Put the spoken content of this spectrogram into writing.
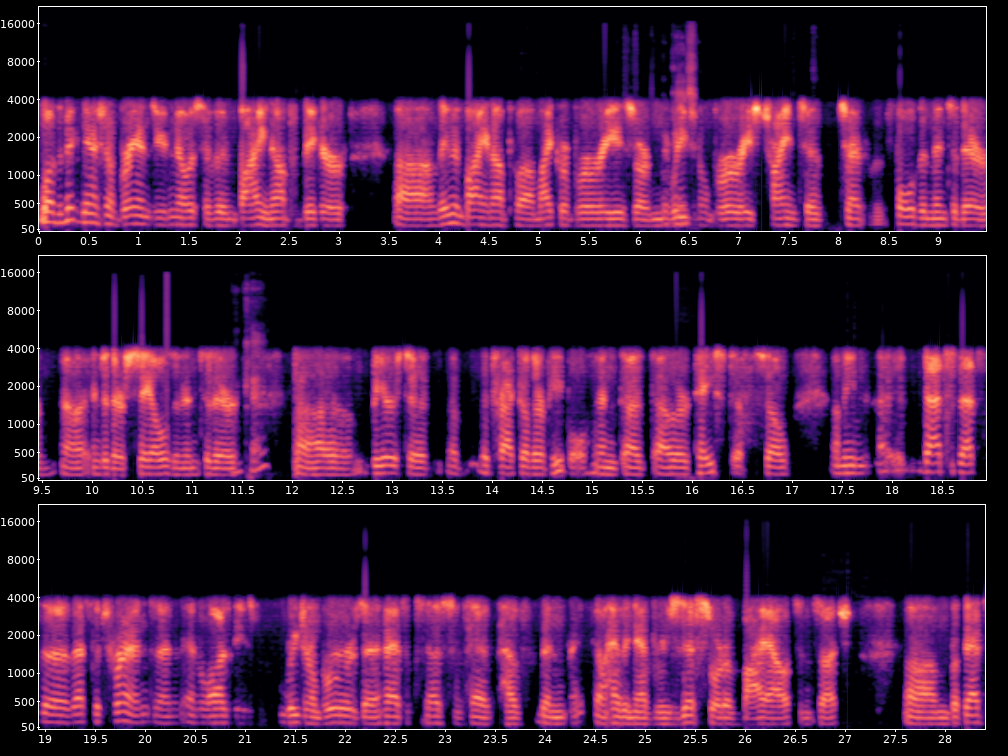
Well, the big national brands you notice have been buying up bigger. Uh, they've been buying up uh, microbreweries or regional breweries, trying to, to fold them into their uh, into their sales and into their Okay. uh, beers to uh, attract other people and uh, other taste. So, I mean, uh, that's that's the that's the trend, and, and a lot of these regional brewers that have had success have have, been you know, having to have resist sort of buyouts and such. Um, but that's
